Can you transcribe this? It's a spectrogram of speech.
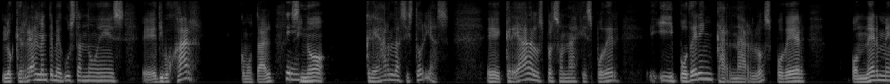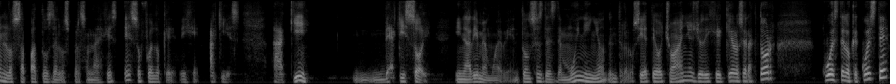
lo que realmente me gusta no es eh, dibujar como tal, sino crear las historias, eh, crear a los personajes, poder y poder encarnarlos, poder ponerme en los zapatos de los personajes, eso fue lo que dije, aquí es, aquí de aquí soy y nadie me mueve. Entonces, desde muy niño, de entre los 7, 8 años, yo dije, quiero ser actor, cueste lo que cueste,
